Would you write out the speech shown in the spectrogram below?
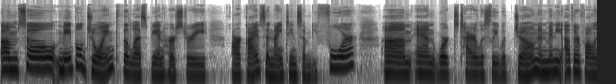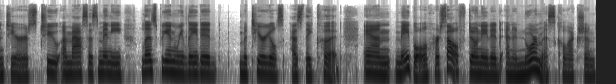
Um, so Mabel joined the Lesbian Herstory Archives in 1974 um, and worked tirelessly with Joan and many other volunteers to amass as many lesbian related materials as they could. And Mabel herself donated an enormous collection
